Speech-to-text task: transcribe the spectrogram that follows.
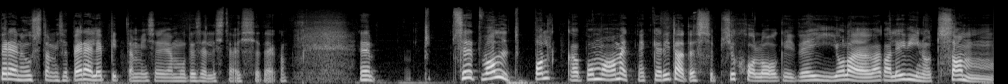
perenõustamise, perelepitamise ja muude selliste asjadega. Äh, see, et vald palkab oma ametnike ridadesse psühholoogid, ei ole väga levinud samm,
